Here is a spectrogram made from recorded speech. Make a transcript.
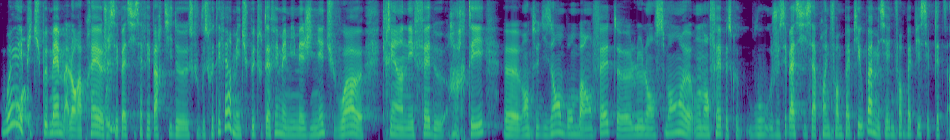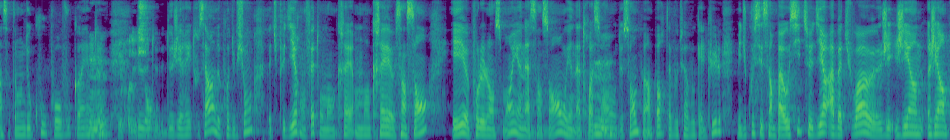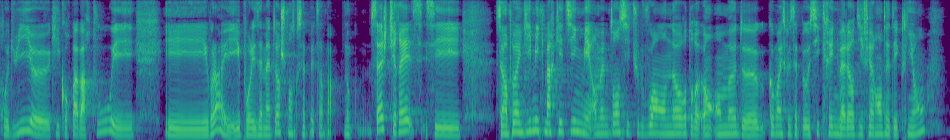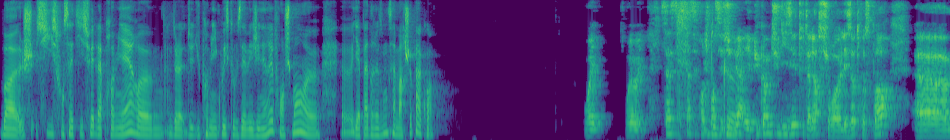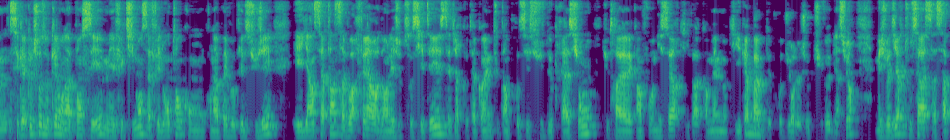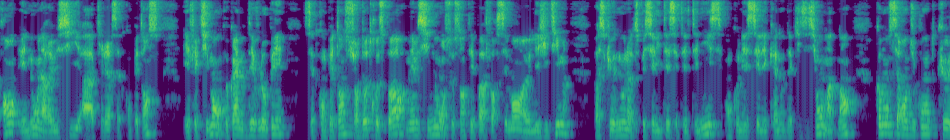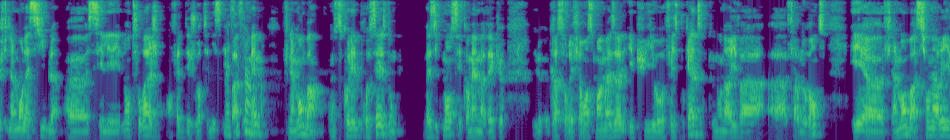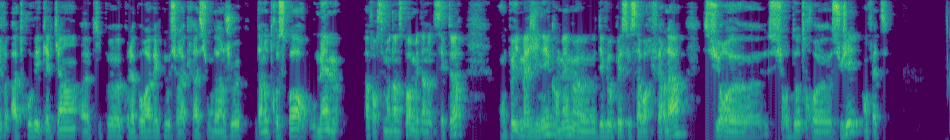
Ouais, et puis tu peux même, alors après, je sais pas si ça fait partie de ce que vous souhaitez faire, mais tu peux tout à fait même imaginer, tu vois, euh, créer un effet de rareté euh, en te disant, bon bah en fait, euh, le lancement, on en fait parce que vous, je sais pas si ça prend une forme papier ou pas, mais s'il y a une forme papier, c'est peut-être un certain nombre de coûts pour vous quand même de, mhm, de, de, gérer tout ça, de production. Bah, tu peux dire, en fait, on en crée, on en crée 500 et pour le lancement, il y en a 500 ou il y en a 300 mhm. ou 200, peu importe, à vous de faire vos calculs. Mais du coup, c'est sympa aussi de se dire, ah bah tu vois, j'ai un, j'ai un produit qui court pas partout et voilà. Et pour les amateurs je pense que ça peut être sympa. Donc ça je dirais c'est c'est un peu un gimmick marketing, mais en même temps, si tu le vois en ordre, en, mode euh, comment est-ce que ça peut aussi créer une valeur différente à tes clients, bah s'ils sont satisfaits de la première, euh, du premier quiz que vous avez généré, franchement, il euh, n'y a pas de raison que ça marche pas, quoi. Oui, oui, oui. Ça, ça c'est franchement c'est super. Euh, et puis comme tu disais tout à l'heure sur euh, les autres sports, euh, c'est quelque chose auquel on a pensé, mais effectivement, ça fait longtemps qu'on n'a pas évoqué le sujet. Et il y a un certain savoir-faire dans les jeux de société, c'est-à-dire que tu as quand même tout un processus de création. Tu travailles avec un fournisseur qui va quand même, qui est capable de produire le jeu que tu veux, bien sûr. Mais je veux dire, tout ça, ça s'apprend. Et nous, on a réussi à acquérir cette compétence. Et effectivement, on peut quand même développer cette compétence sur d'autres sports, même si nous, on se sentait pas forcément légitime parce que nous, notre spécialité, c'était le tennis, on connaissait les canaux d'acquisition. Maintenant, comme on s'est rendu compte que finalement la cible, euh, c'est l'entourage en fait des joueurs de tennis et bah, pas eux-mêmes, finalement, ben, on se connaît le process, donc basiquement, c'est quand même avec le, grâce au référencement Amazon et puis au Facebook Ads que nous on arrive à, à faire nos ventes. Et euh, finalement, bah, si on arrive à trouver quelqu'un euh, qui peut collaborer avec nous sur la création d'un jeu, d'un autre sport ou même pas forcément d'un sport mais d'un autre secteur, on peut imaginer quand même euh, développer ce savoir-faire là sur euh, sur d'autres euh, sujets en fait.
